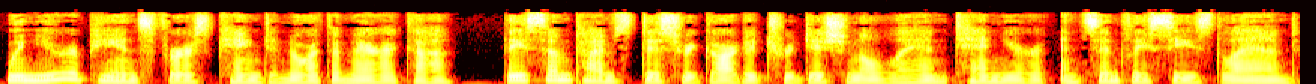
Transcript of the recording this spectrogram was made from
When Europeans first came to North America, they sometimes disregarded traditional land tenure and simply seized land,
